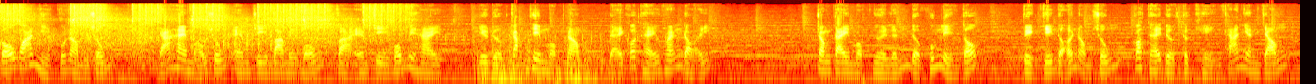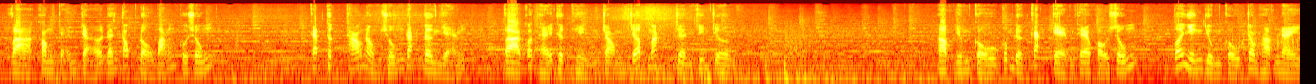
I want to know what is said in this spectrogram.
cố quá nhiệt của nòng súng, cả hai mẫu súng MG34 và MG42 đều được cấp thêm một nòng để có thể hoán đổi. Trong tay một người lính được huấn luyện tốt, việc chuyển đổi nòng súng có thể được thực hiện khá nhanh chóng và không cản trở đến tốc độ bắn của súng. Cách thức tháo nòng súng rất đơn giản và có thể thực hiện trong chớp mắt trên chiến trường. Hộp dụng cụ cũng được cắt kèm theo khẩu súng. Với những dụng cụ trong hộp này,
